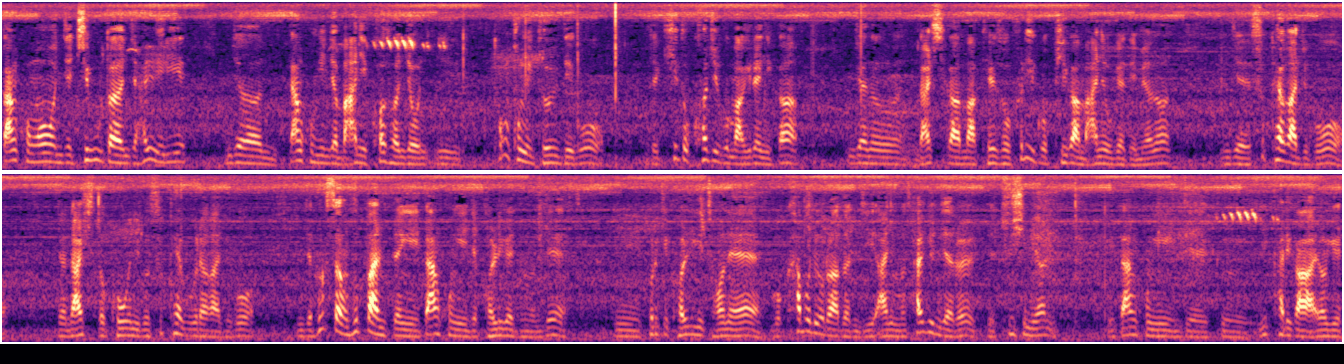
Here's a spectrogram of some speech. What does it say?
땅콩은 이제 지금부터 이제 할 일이 이제 땅콩이 이제 많이 커서 이제 이 통통이 덜 되고 이제 키도 커지고 막 이러니까 이제는 날씨가 막 계속 흐리고 비가 많이 오게 되면은 이제 습해가지고 이제 날씨도 고온이고 습해고 그래가지고 이제 흑성 흑반병이 땅콩이 이제 걸리게 되는데 이 그렇게 걸리기 전에 뭐 카브리오라든지 아니면 살균제를 주시면 이 땅콩이 이제 그 이파리가 여기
